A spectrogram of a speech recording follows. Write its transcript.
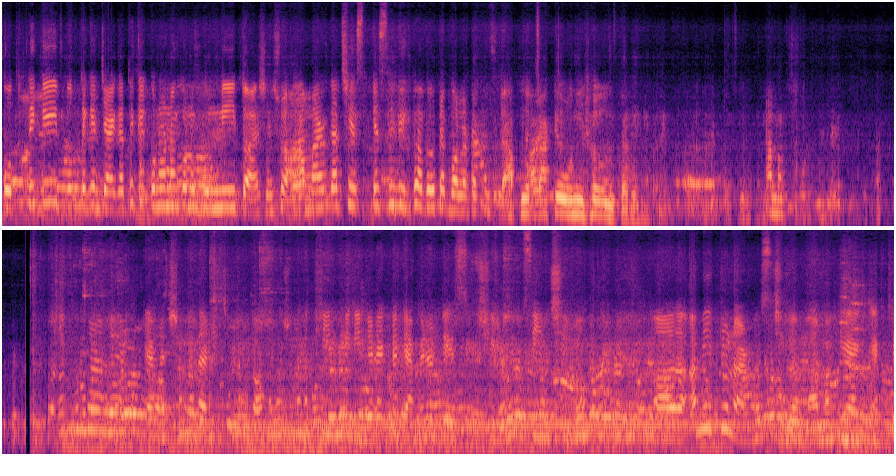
প্রত্যেকেই প্রত্যেকের জায়গা থেকে কোনো না কোনো গুণ নিয়েই তো আসে। সো আমার কাছে স্পেসিফিক ভাবে ওটা বলাটা tough। আপনি অনুসরণ করেন আমার প্রথমবার আমি ক্যামেরার সামনে দাঁড়িয়েছিলাম তখন আসলে আমার তিন মিনিটের একটা ক্যামেরা টেস্ট ছিল সিন ছিল আমি একটু নার্ভাস ছিলাম আমাকে এক- একটা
